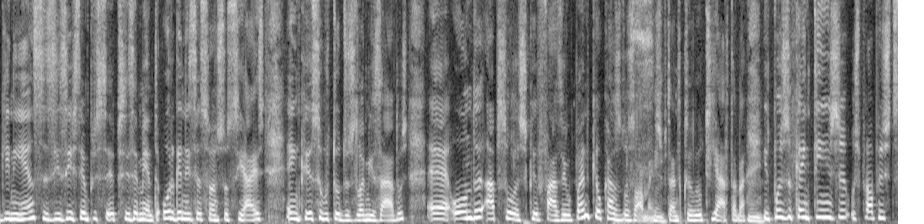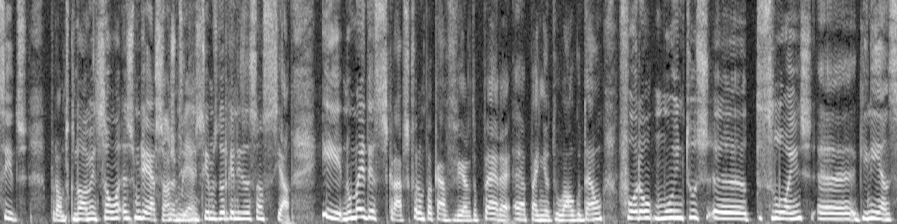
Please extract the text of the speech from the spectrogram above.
guineenses existem precisamente organizações sociais em que, sobretudo os lamizados, eh, onde há pessoas que fazem o pano, que é o caso dos homens, Sim. portanto, que o tiar também. Hum. E depois quem tinge os próprios tecidos, pronto, que normalmente são as mulheres, são portanto, as mulheres. em termos de organização social. E no meio desses escravos que foram para Cabo Verde para a apanha do algodão, foram muitos uh, tecelões uh, guineenses.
